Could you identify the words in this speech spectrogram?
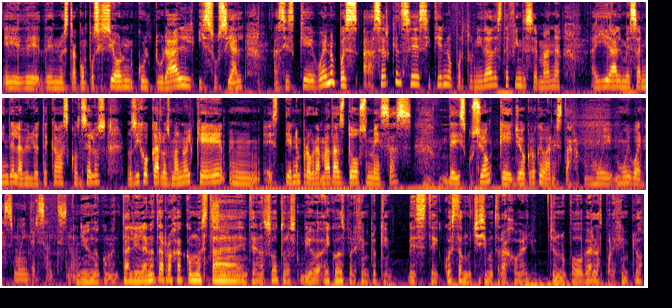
eh, de, nuestra composición cultural y social. Así es que, bueno, pues acérquense si tienen oportunidad este fin de semana ahí al mezanín de la Biblioteca Vasconcelos. Nos dijo Carlos Manuel que mm, tienen programadas dos mesas de discusión que yo creo que van a estar muy, muy buenas, muy interesantes. Y un documental. ¿Y la nota roja cómo está entre nosotros? Digo, hay cosas, por ejemplo, que este cuesta muchísimo trabajo ver. Yo, no puedo verlas, por ejemplo,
